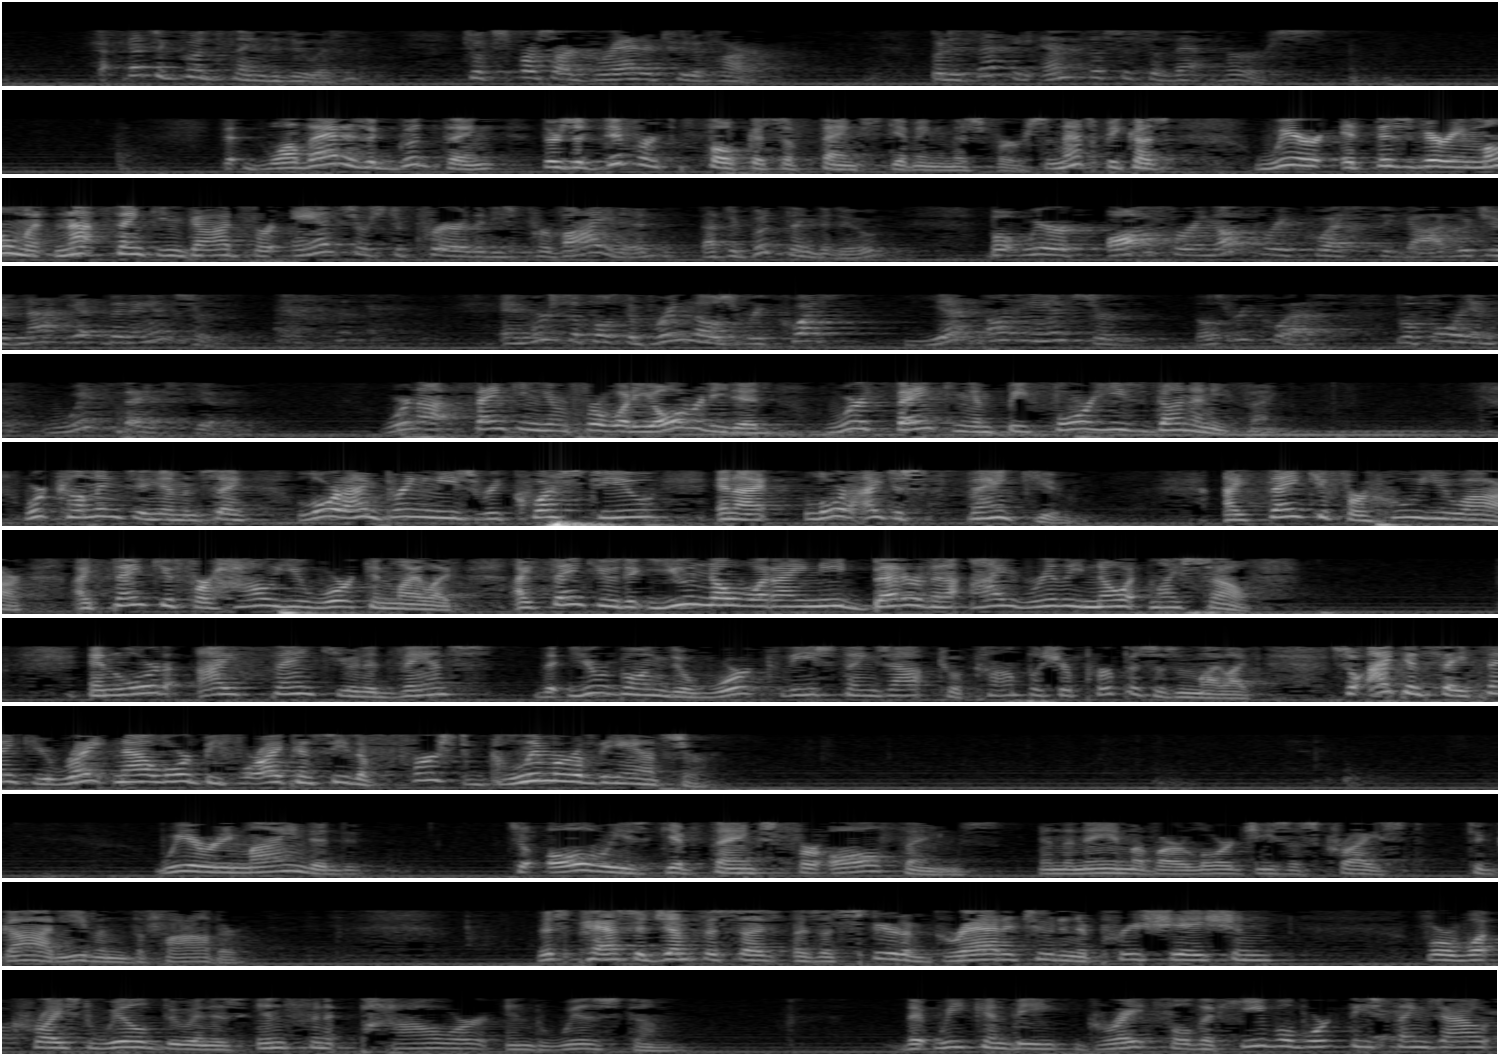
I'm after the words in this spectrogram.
That's a good thing to do, isn't it? To express our gratitude of heart. But is that the emphasis of that verse? That, while that is a good thing, there's a different focus of thanksgiving in this verse. And that's because we're at this very moment not thanking God for answers to prayer that He's provided. That's a good thing to do. But we're offering up requests to God which have not yet been answered. And we're supposed to bring those requests, yet unanswered, those requests, before Him with thanksgiving. We're not thanking Him for what He already did. We're thanking Him before He's done anything. We're coming to Him and saying, Lord, I'm bringing these requests to you, and I, Lord, I just thank you. I thank you for who you are. I thank you for how you work in my life. I thank you that you know what I need better than I really know it myself. And Lord, I thank you in advance that you're going to work these things out to accomplish your purposes in my life. So I can say thank you right now, Lord, before I can see the first glimmer of the answer. we are reminded to always give thanks for all things in the name of our Lord Jesus Christ, to God, even the Father. This passage emphasizes a spirit of gratitude and appreciation for what Christ will do in His infinite power and wisdom. That we can be grateful that He will work these things out,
